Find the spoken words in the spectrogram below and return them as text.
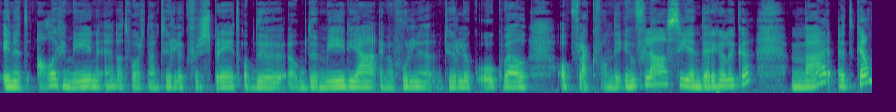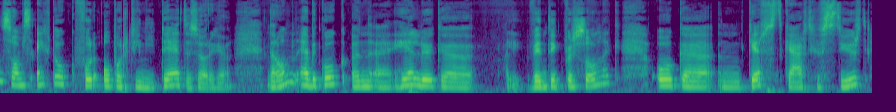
in het algemeen, hè, dat wordt natuurlijk verspreid op de, op de media en we voelen het natuurlijk ook wel op vlak van de inflatie en dergelijke. Maar het kan soms echt ook voor opportuniteiten zorgen. Daarom heb ik ook een uh, heel leuke vind ik persoonlijk, ook uh, een kerstkaart gestuurd,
